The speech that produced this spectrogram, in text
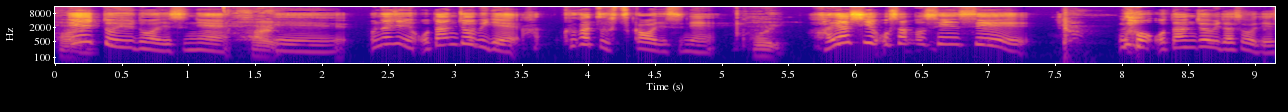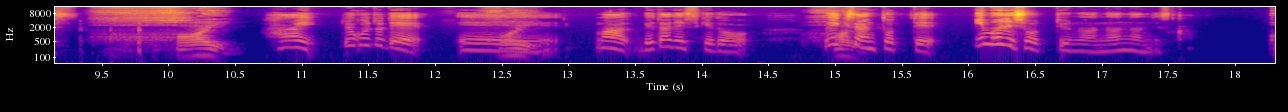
はい A というのはですね、はいえー、同じようにお誕生日では9月2日はですね、はい。林修先生のお誕生日だそうです。はい。はい。ということで、えーはいまあ、ベタですけど、植木さんにとって、今でしょっていうのは何なんですか？あ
